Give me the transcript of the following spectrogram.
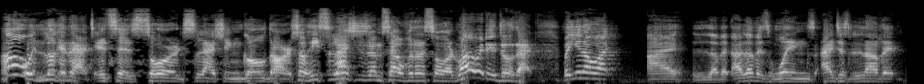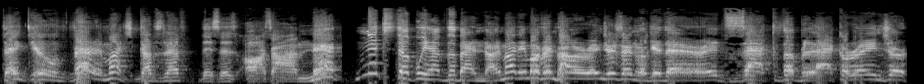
Oh, and look at that. It says sword slashing Goldar. So he slashes himself with a sword. Why would he do that? But you know what? I love it. I love his wings. I just love it. Thank you very much, Gubzlef. This is awesome. Next, next up we have the Bandai Mighty Morphin Power Rangers, and look at there, it's Zack the Black Ranger.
